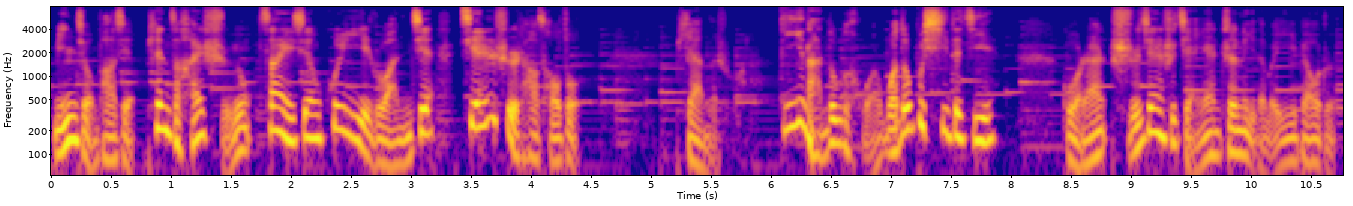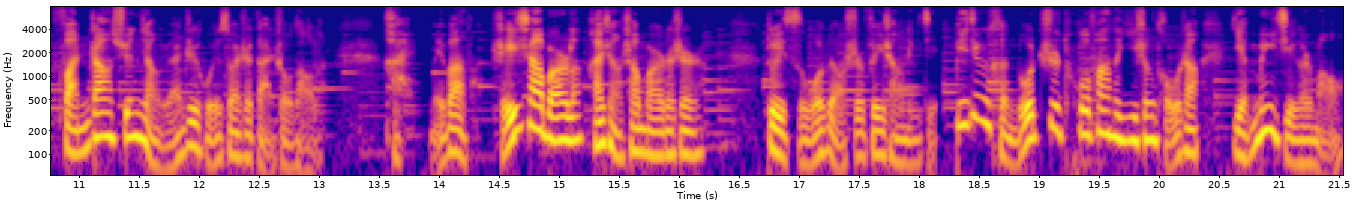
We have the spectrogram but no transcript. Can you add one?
民警发现，骗子还使用在线会议软件监视他操作。骗子说了，低难度的活我都不稀得接。果然，实践是检验真理的唯一标准。反诈宣讲员这回算是感受到了。嗨，没办法，谁下班了还想上班的事儿啊？对此我表示非常理解，毕竟很多治脱发的医生头上也没几根毛。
